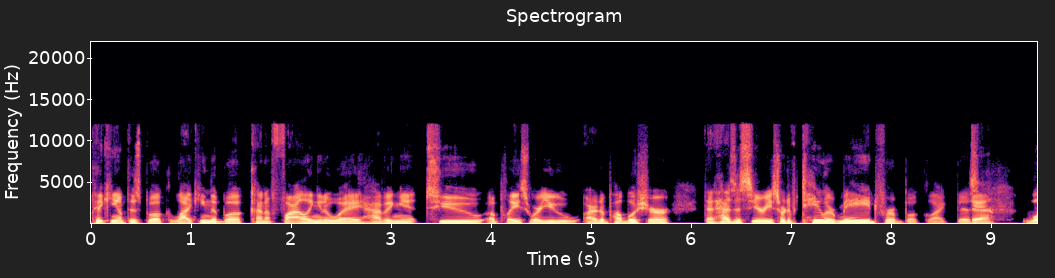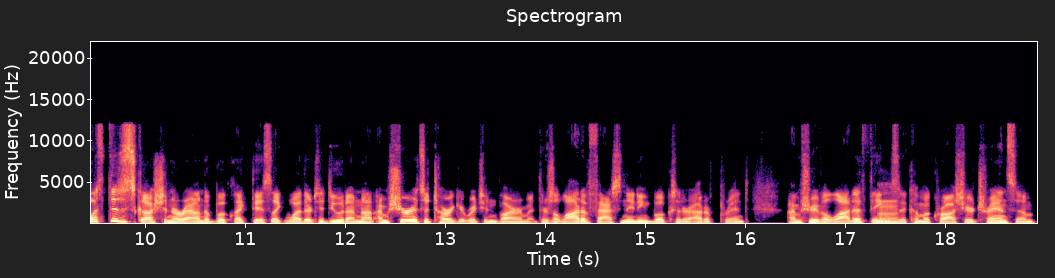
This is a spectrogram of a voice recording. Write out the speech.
picking up this book, liking the book, kind of filing it away, having it to a place where you are at a publisher that has a series sort of tailor made for a book like this. yeah, What's the discussion around a book like this, like whether to do it? I'm not. I'm sure it's a target rich environment. There's a lot of fascinating books that are out of print. I'm sure you have a lot of things Mm. that come across your transom.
